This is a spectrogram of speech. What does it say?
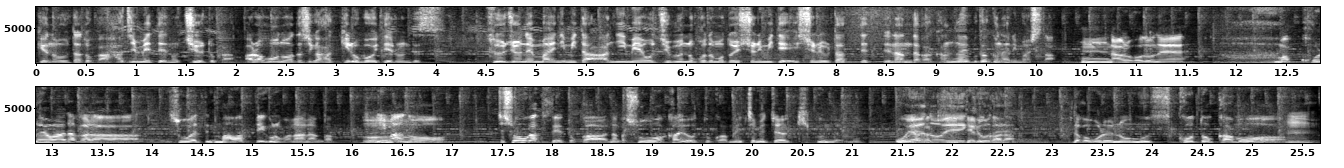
ケの歌とか初めてのチューとかアラフォーの私がはっきり覚えているんです。数十年前に見たアニメを自分の子供と一緒に見て一緒に歌ってってなんだか感慨深くなりました。うんなるほどね。まあこれはだからそうやって回っていくのかななんか。うん。今のじゃあ小学生とかなんか昭和歌謡とかめちゃめちゃ聞くんだよね。親が聞いてるから。だから俺の息子とかも、うん。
